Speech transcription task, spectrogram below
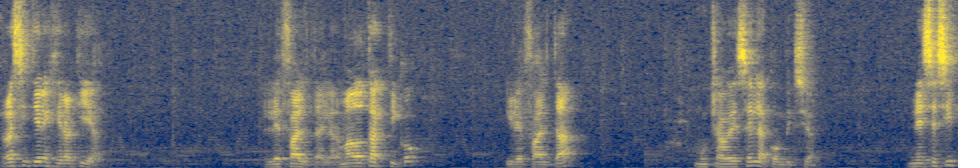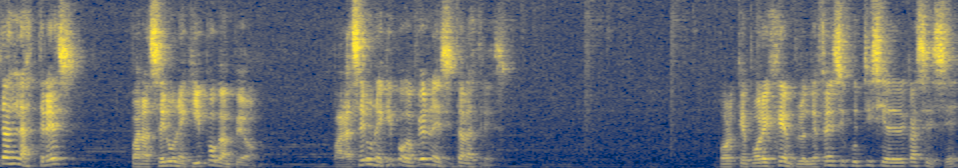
Racing tiene jerarquía. Le falta el armado táctico y le falta muchas veces la convicción. Necesitas las tres para ser un equipo campeón. Para ser un equipo campeón necesitas las tres. Porque, por ejemplo, el Defensa y Justicia de BKCS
